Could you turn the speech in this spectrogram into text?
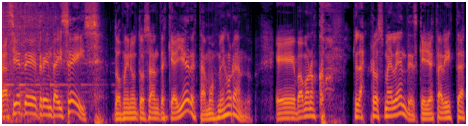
las 7.36, dos minutos antes que ayer, estamos mejorando. Eh, vámonos con Milagros Meléndez, que ya está lista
